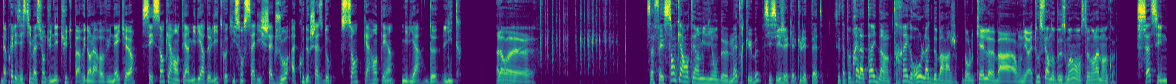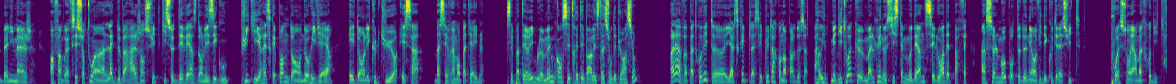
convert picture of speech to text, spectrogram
D'après les estimations d'une étude parue dans la revue Nature, c'est 141 milliards de litres qui sont salis chaque jour à coup de chasse d'eau. 141 milliards de litres. Alors, euh... Ça fait 141 millions de mètres cubes, si si, j'ai calculé de tête. C'est à peu près la taille d'un très gros lac de barrage, dans lequel, euh, bah, on irait tous faire nos besoins en se tenant la main, quoi. Ça, c'est une belle image. Enfin bref, c'est surtout un lac de barrage ensuite qui se déverse dans les égouts, puis qui irait se répandre dans nos rivières et dans les cultures, et ça, bah c'est vraiment pas terrible. C'est pas terrible, même quand c'est traité par les stations d'épuration? Voilà, va pas trop vite, il y a le script là, c'est plus tard qu'on en parle de ça. Ah oui. Mais dis-toi que malgré nos systèmes modernes, c'est loin d'être parfait. Un seul mot pour te donner envie d'écouter la suite. Poisson hermaphrodite.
